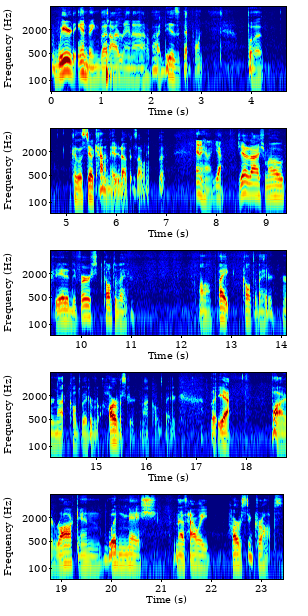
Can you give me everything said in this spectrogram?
weird ending, but I ran out of ideas at that point. But because I still kind of made it up as I went. But anyhow, yeah, Jedediah Schmo created the first cultivator well, fake cultivator or not cultivator, but harvester, not cultivator. But yeah, by rock and wooden mesh. And that's how he harvested crops.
